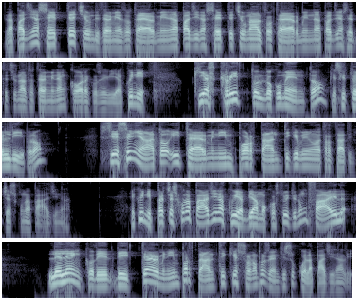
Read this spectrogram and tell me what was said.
nella pagina 7 c'è un determinato termine, nella pagina 7 c'è un altro termine, nella pagina 7 c'è un altro termine ancora e così via. Quindi chi ha scritto il documento, chi ha scritto il libro, si è segnato i termini importanti che venivano trattati in ciascuna pagina. E quindi per ciascuna pagina qui abbiamo costruito in un file l'elenco dei, dei termini importanti che sono presenti su quella pagina lì.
